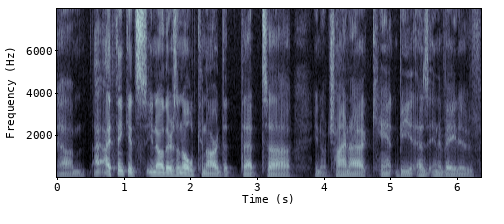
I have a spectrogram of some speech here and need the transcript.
Um, I, I, think it's, you know, there's an old canard that, that uh, you know, China can't be as innovative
